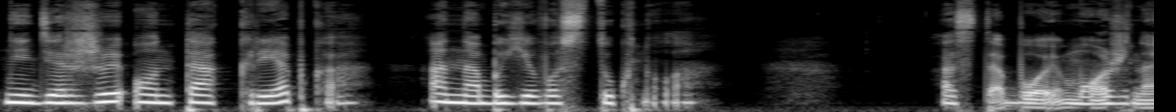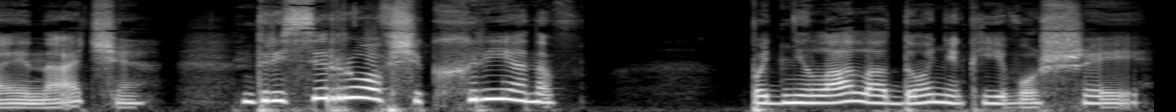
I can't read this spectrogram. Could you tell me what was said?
Не держи он так крепко, она бы его стукнула. «А с тобой можно иначе?» «Дрессировщик хренов!» Подняла ладони к его шее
